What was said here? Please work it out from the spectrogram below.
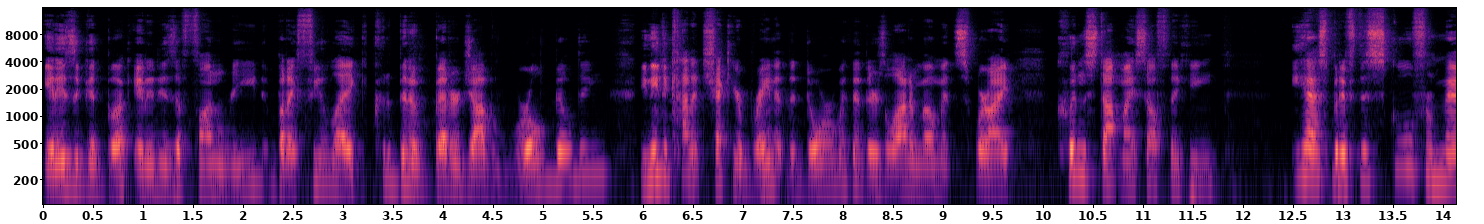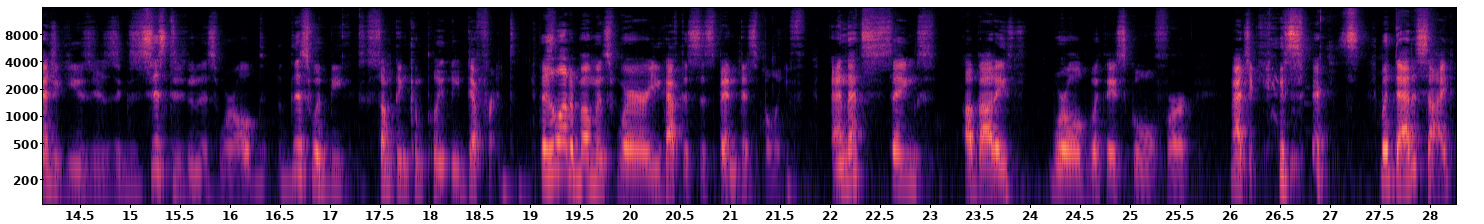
it is a good book and it is a fun read, but I feel like could have been a better job of world building. You need to kind of check your brain at the door with it. There's a lot of moments where I couldn't stop myself thinking, yes, but if this school for magic users existed in this world, this would be something completely different. There's a lot of moments where you have to suspend disbelief. And that's saying about a world with a school for magic users. but that aside,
